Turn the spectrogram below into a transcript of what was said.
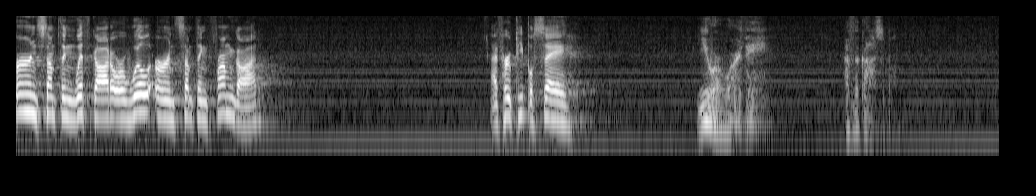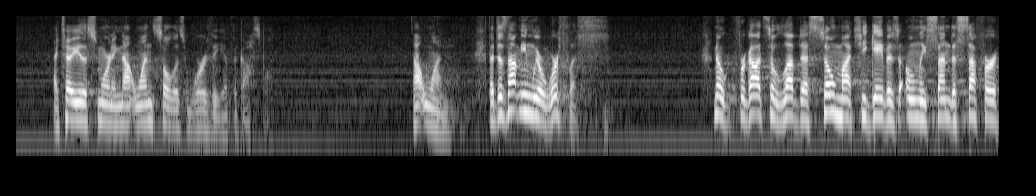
earned something with God or will earn something from God. I've heard people say, You are worthy of the gospel. I tell you this morning, not one soul is worthy of the gospel. Not one. That does not mean we are worthless. No, for God so loved us so much, he gave his only son to suffer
